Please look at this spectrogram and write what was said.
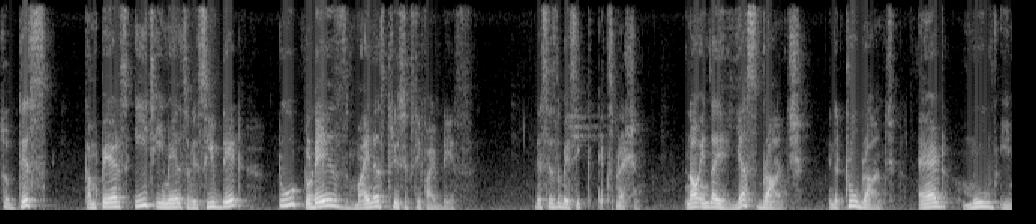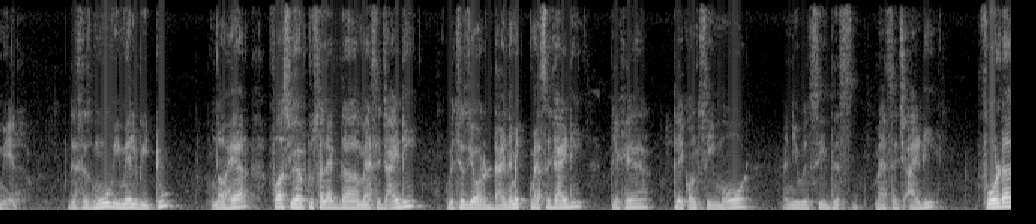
So this compares each email's received date to today's minus 365 days this is the basic expression. Now in the yes branch, in the true branch, add move email. this is move email v2 now here first you have to select the message id which is your dynamic message id click here click on see more and you will see this message id folder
